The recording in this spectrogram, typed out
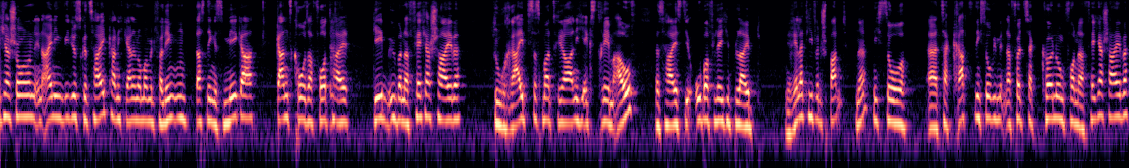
ich ja schon in einigen Videos gezeigt, kann ich gerne nochmal mit verlinken. Das Ding ist mega, ganz großer Vorteil gegenüber einer Fächerscheibe. Du reibst das Material nicht extrem auf. Das heißt, die Oberfläche bleibt relativ entspannt, ne? nicht so äh, zerkratzt nicht so wie mit einer 40er Körnung von einer Fächerscheibe.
